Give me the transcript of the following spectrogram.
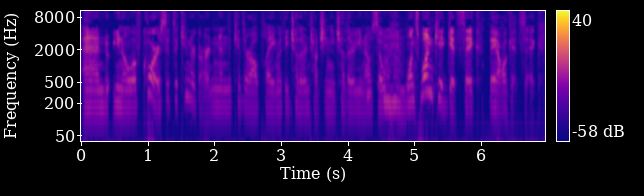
And, you know, of course, it's a kindergarten and the kids are all playing with each other and touching each other, you know. So mm-hmm. once one kid gets sick, they all get sick.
